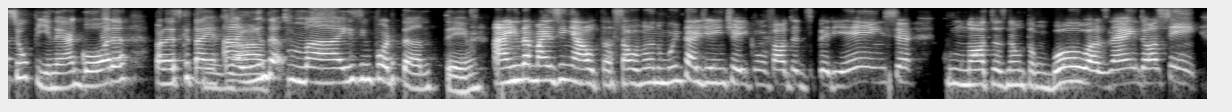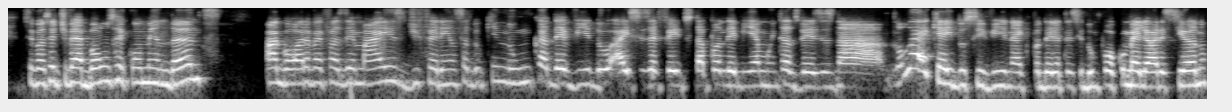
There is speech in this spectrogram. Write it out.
SOP, né? Agora parece que está ainda mais importante. Ainda mais em alta, salvando muita gente aí com falta de experiência, com notas não tão boas, né? Então, assim, se você tiver bons recomendantes, agora vai fazer mais diferença do que nunca devido a esses efeitos da pandemia, muitas vezes na, no leque aí do CV, né? Que poderia ter sido um pouco melhor esse ano.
